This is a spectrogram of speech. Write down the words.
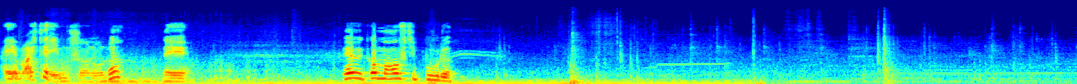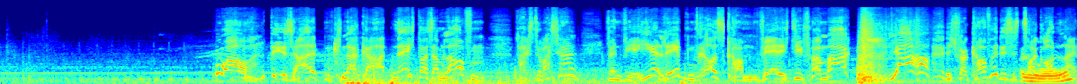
Ah, hier war ich da eben schon, oder? Nee. Barry, komm mal auf die Bude. Wow, diese alten Knacker hatten was am Laufen. Weißt du was, Hal? Wenn wir hier lebend rauskommen, werde ich die vermarkten. Ja, ich verkaufe dieses Zeug Hallo? online,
